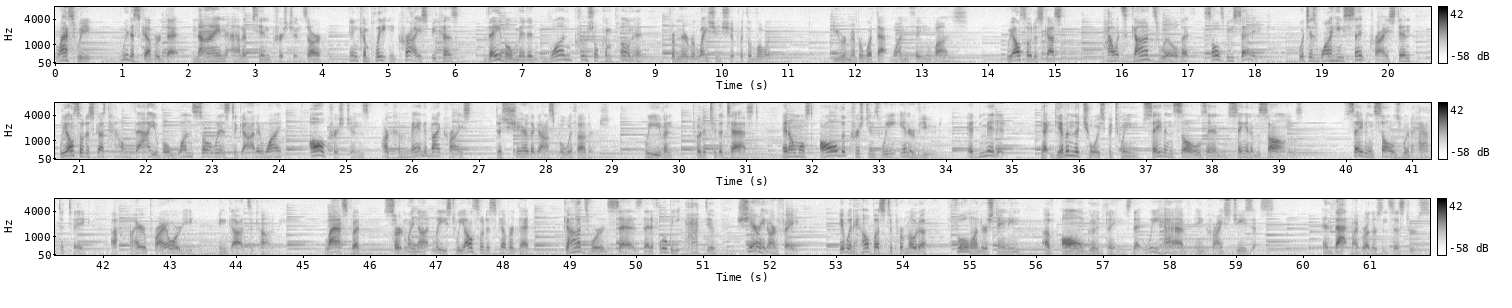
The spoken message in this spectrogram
Last week, we discovered that 9 out of 10 Christians are incomplete in Christ because they've omitted one crucial component from their relationship with the Lord. Do you remember what that one thing was? We also discussed how it's God's will that souls be saved, which is why He sent Christ, and we also discussed how valuable one soul is to God and why all Christians are commanded by Christ to share the gospel with others. We even put it to the test, and almost all the Christians we interviewed admitted that given the choice between saving souls and singing them songs, saving souls would have to take a higher priority in God's economy. Last but certainly not least, we also discovered that God's Word says that if we'll be active sharing our faith, it would help us to promote a full understanding of all good things that we have in Christ Jesus. And that, my brothers and sisters,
